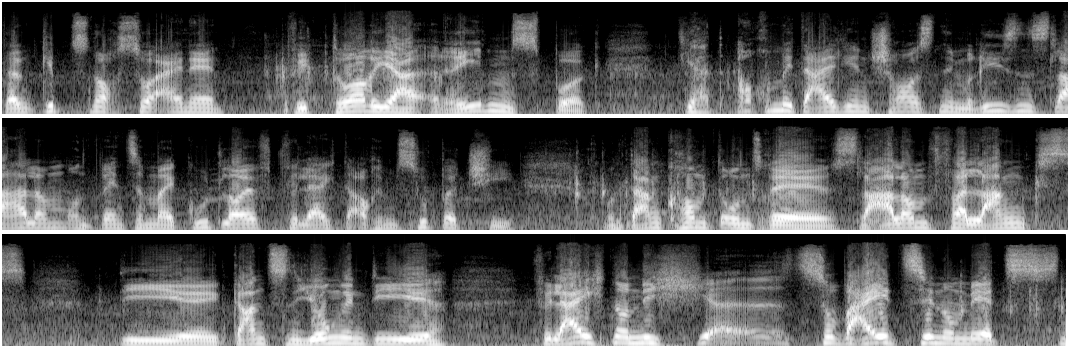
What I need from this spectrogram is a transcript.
Dann gibt es noch so eine Viktoria Rebensburg, die hat auch Medaillenchancen im Riesenslalom und wenn es einmal gut läuft, vielleicht auch im Super-G. Und dann kommt unsere Slalom-Phalanx, die ganzen Jungen, die vielleicht noch nicht äh, so weit sind, um jetzt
